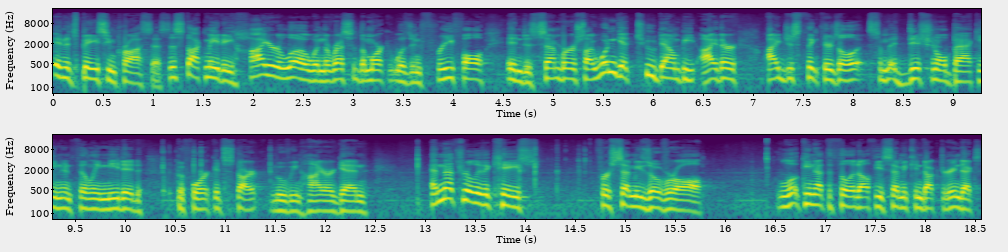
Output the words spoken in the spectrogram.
in its basing process. This stock made a higher low when the rest of the market was in free fall in December, so I wouldn't get too downbeat either. I just think there's a, some additional backing and filling needed before it could start moving higher again. And that's really the case for semis overall. Looking at the Philadelphia Semiconductor Index,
